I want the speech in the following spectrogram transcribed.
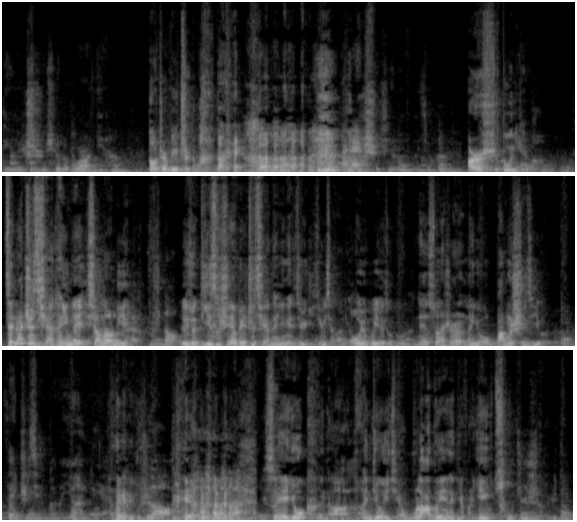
地位持续了多少年啊？到这儿为止了吧？大概 大概持续了多久啊？二十多年吧。在那之前，他应该也相当厉害了。不知道，也就第一次世界杯之前，呢应该就已经相当厉害。奥运会也总夺冠，那也算是能有半个世纪吧。在之前可能也很厉害，不知道。对呀，对对。所以有可能啊，很久以前乌拉圭那个地方也有蹴鞠这项运动。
